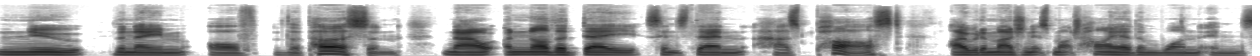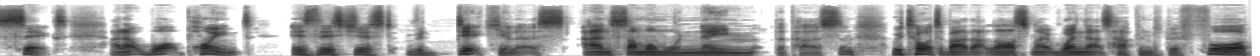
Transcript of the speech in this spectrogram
knew the name of the person. Now, another day since then has passed. I would imagine it's much higher than one in six. And at what point is this just ridiculous? And someone will name the person. We talked about that last night when that's happened before.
